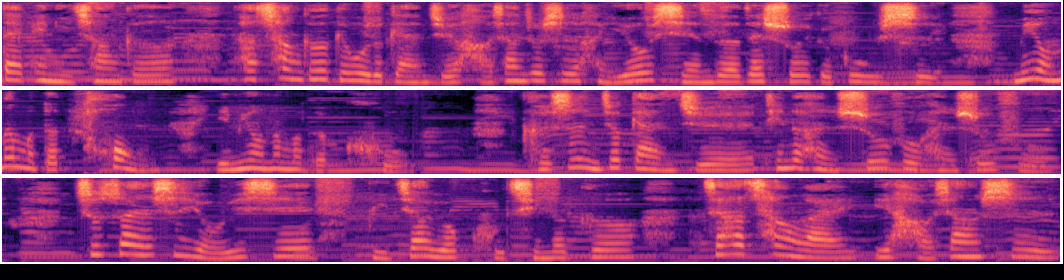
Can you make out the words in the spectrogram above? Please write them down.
戴佩妮唱歌，她唱歌给我的感觉好像就是很悠闲的在说一个故事，没有那么的痛，也没有那么的苦，可是你就感觉听得很舒服，很舒服。就算是有一些比较有苦情的歌，加唱来也好像是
